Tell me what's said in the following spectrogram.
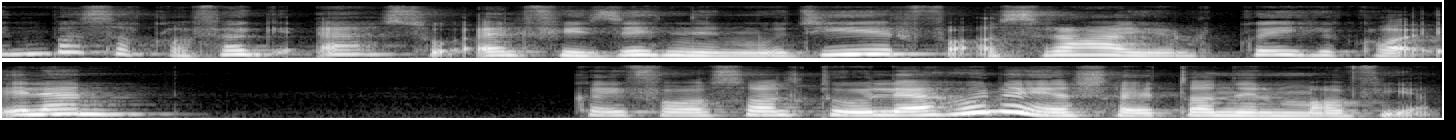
انبثق فجأة سؤال في ذهن المدير فأسرع يلقيه قائلا كيف وصلت إلى هنا يا شيطان المافيا؟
